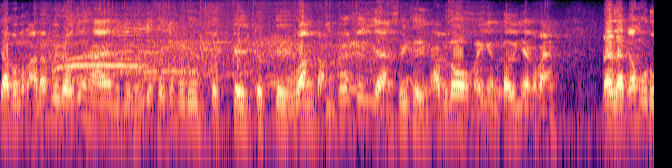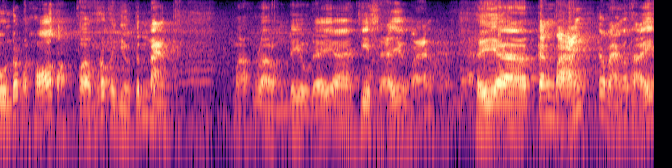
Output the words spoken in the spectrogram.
Chào mừng các bạn đến video thứ hai Duy Nguyễn giới thiệu cái module cực kỳ cực kỳ quan trọng của cái dàn phi thuyền Avilo 7400 nha các bạn. Đây là cái module rất là khó tập và rất là nhiều tính năng mà cũng là một điều để uh, chia sẻ với các bạn. Thì uh, căn bản các bạn có thể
